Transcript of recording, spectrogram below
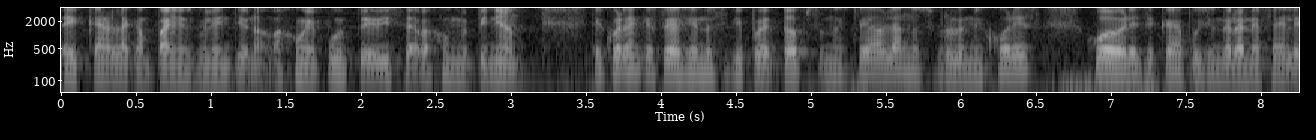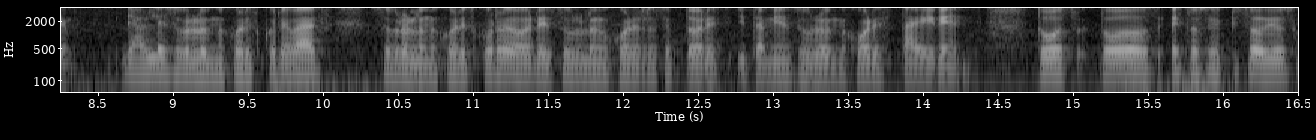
de cara a la campaña 2021, bajo mi punto de vista, bajo mi opinión. Recuerden que estoy haciendo este tipo de tops donde estoy hablando sobre los mejores jugadores de cada posición de la NFL. Ya hablé sobre los mejores corebacks, sobre los mejores corredores, sobre los mejores receptores y también sobre los mejores tight ends. Todos, todos estos episodios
